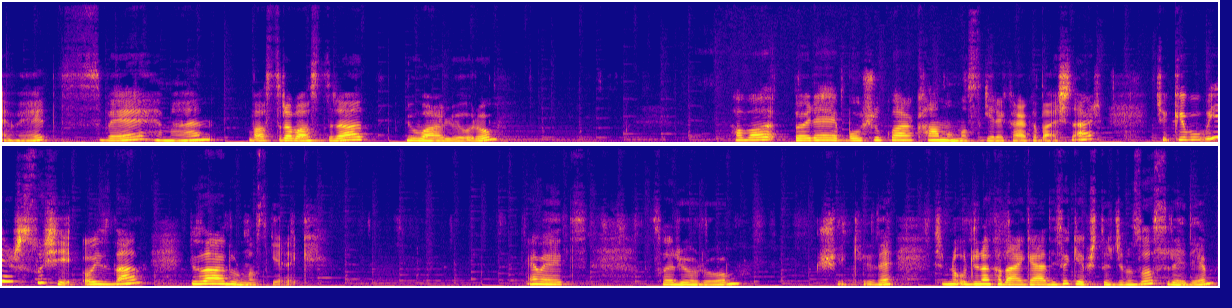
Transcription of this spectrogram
Evet ve hemen bastıra bastıra yuvarlıyorum. Hava böyle boşluklar kalmaması gerek arkadaşlar. Çünkü bu bir sushi. O yüzden güzel durması gerek. Evet. Sarıyorum. Şu şekilde. Şimdi ucuna kadar geldiysek yapıştırıcımızı sürelim.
